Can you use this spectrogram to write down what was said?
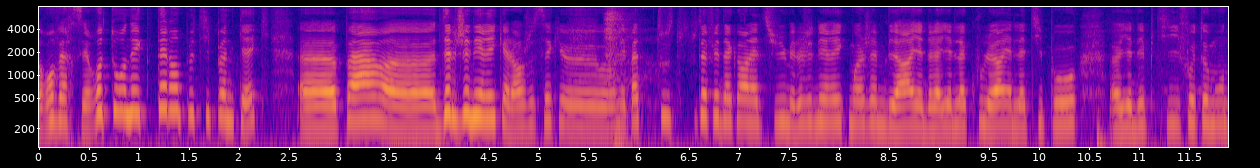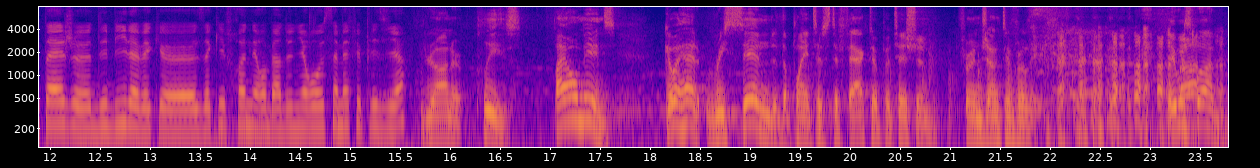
renversée retournée tel un petit pancake par dès le générique alors je sais que on n'est pas tous tout à fait d'accord là-dessus mais le générique moi j'aime bien. Il y a de la, il y a de la couleur il y a de la typo euh, il y a des petits photomontages euh, débiles avec euh, Zac Efron et Robert De Niro. Ça m'a fait plaisir. Your Honor, please, by all means, go ahead, rescind the plaintiff's de facto petition for injunctive relief. it was fun.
